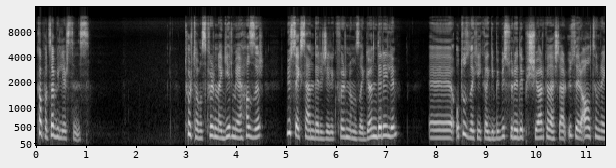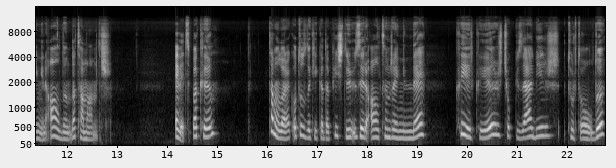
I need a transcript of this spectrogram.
kapatabilirsiniz. Turtamız fırına girmeye hazır. 180 derecelik fırınımıza gönderelim. E, 30 dakika gibi bir sürede pişiyor arkadaşlar. Üzeri altın rengini aldığında tamamdır. Evet bakın tam olarak 30 dakikada pişti. Üzeri altın renginde kıyır kıyır çok güzel bir turta oldu.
